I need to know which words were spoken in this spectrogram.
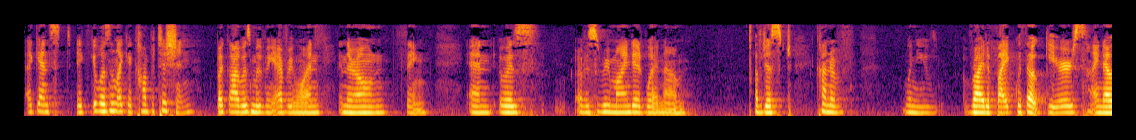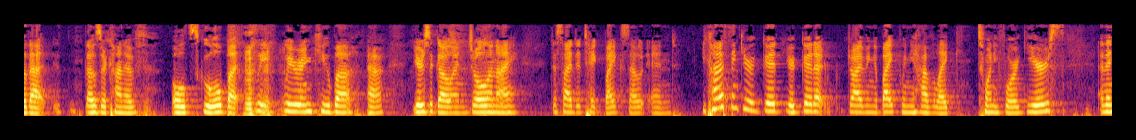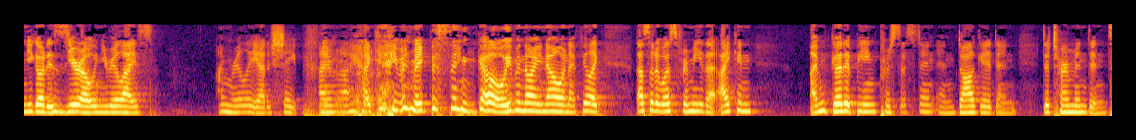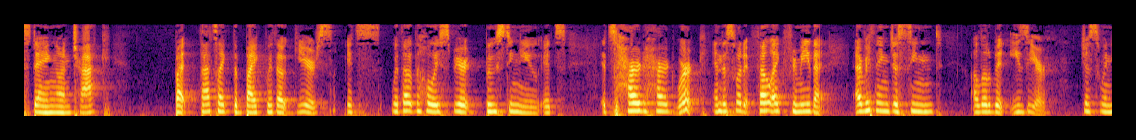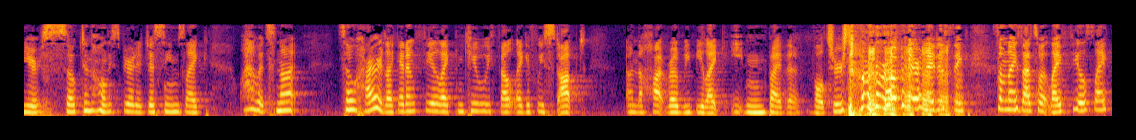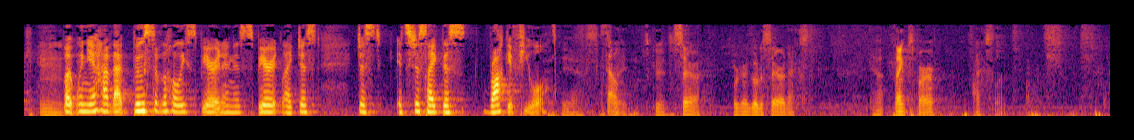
against, it, it wasn't like a competition, but God was moving everyone in their own thing. And it was, I was reminded when, um, of just kind of when you ride a bike without gears. I know that those are kind of old school, but we, we were in Cuba uh, years ago, and Joel and I decided to take bikes out. And you kind of think you're good, you're good at driving a bike when you have like 24 gears, and then you go to zero and you realize I'm really out of shape. I'm, I, I can't even make this thing go, even though I know. And I feel like that's what it was for me that I can. I'm good at being persistent and dogged and determined and staying on track. But that's like the bike without gears. It's without the Holy Spirit boosting you. It's it's hard, hard work. And this is what it felt like for me that everything just seemed a little bit easier. Just when you're mm-hmm. soaked in the Holy Spirit, it just seems like, wow, it's not so hard. Like I don't feel like in Cuba we felt like if we stopped on the hot road we'd be like eaten by the vultures over there. And I just think sometimes that's what life feels like. Mm. But when you have that boost of the Holy Spirit and His Spirit, like just, just it's just like this rocket fuel. Yes, that's so. right. That's good. Sarah, we're going to go to Sarah next. Yeah, thanks, Barb. Excellent.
